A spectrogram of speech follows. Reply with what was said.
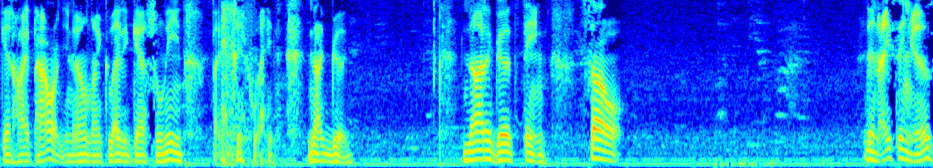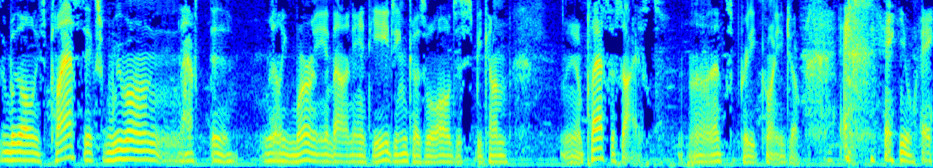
get high powered, you know, like leaded gasoline. But anyway, not good. Not a good thing. So, the nice thing is, with all these plastics, we won't have to really worry about anti aging because we'll all just become, you know, plasticized Oh, that's a pretty corny joke. anyway,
